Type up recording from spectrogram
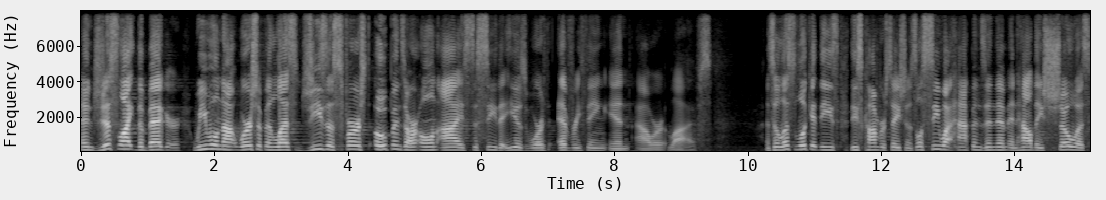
And just like the beggar, we will not worship unless Jesus first opens our own eyes to see that he is worth everything in our lives. And so let's look at these, these conversations. Let's see what happens in them and how they show us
